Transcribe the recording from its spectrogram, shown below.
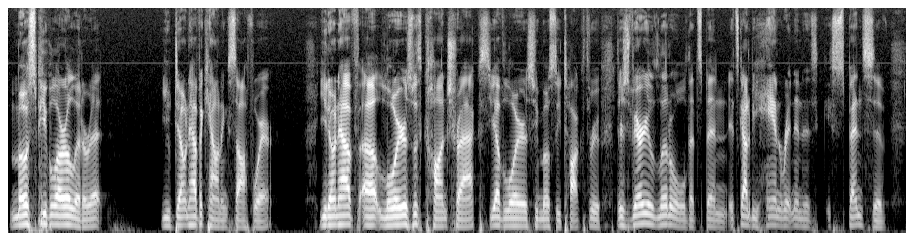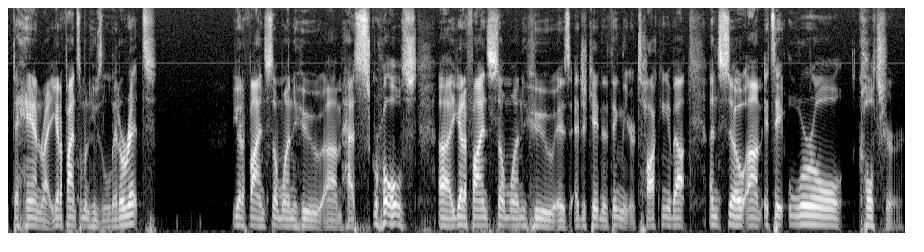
Most people are illiterate. You don't have accounting software. You don't have uh, lawyers with contracts. You have lawyers who mostly talk through. There's very little that's been, it's got to be handwritten and it's expensive to handwrite. You got to find someone who's literate. You got to find someone who um, has scrolls. Uh, you got to find someone who is educated in the thing that you're talking about. And so um, it's a oral culture.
